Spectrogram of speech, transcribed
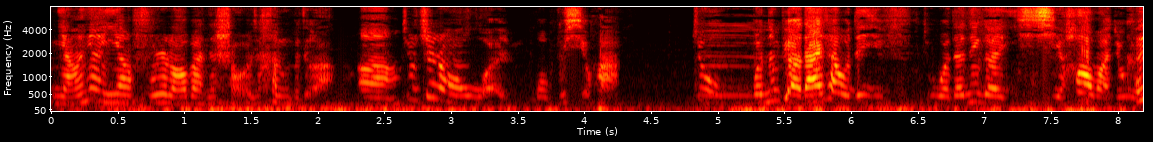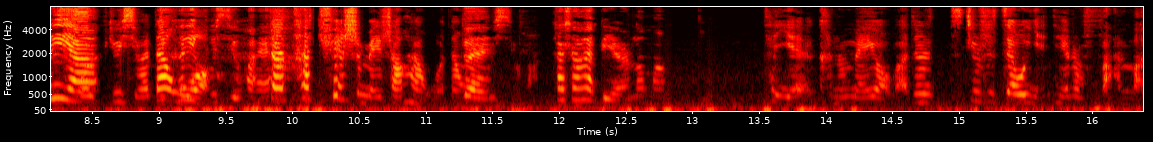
娘娘一样扶着老板的手，就恨不得。啊就这种我我不喜欢，就嗯我能表达一下我的我的那个喜好吧，就可以呀就喜欢，但我不喜欢呀。但他确实没伤害我，但我对不喜欢。他伤害别人了吗？他也可能没有吧，就是就是在我眼前有点烦吧。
